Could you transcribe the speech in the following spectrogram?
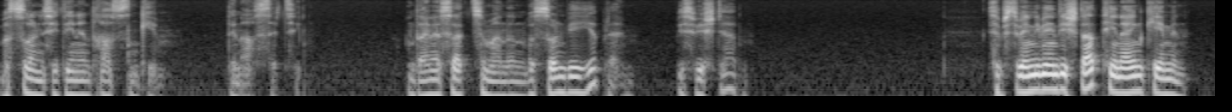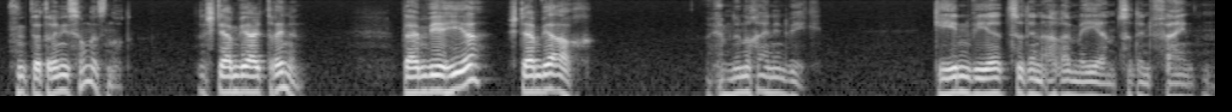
Was sollen sie denen draußen geben, den Aussätzigen? Und einer sagt zum anderen, was sollen wir hier bleiben, bis wir sterben? Selbst wenn wir in die Stadt hineinkämen, da drin ist Hungersnot, dann sterben wir halt drinnen. Bleiben wir hier, sterben wir auch. Wir haben nur noch einen Weg. Gehen wir zu den Aramäern, zu den Feinden.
